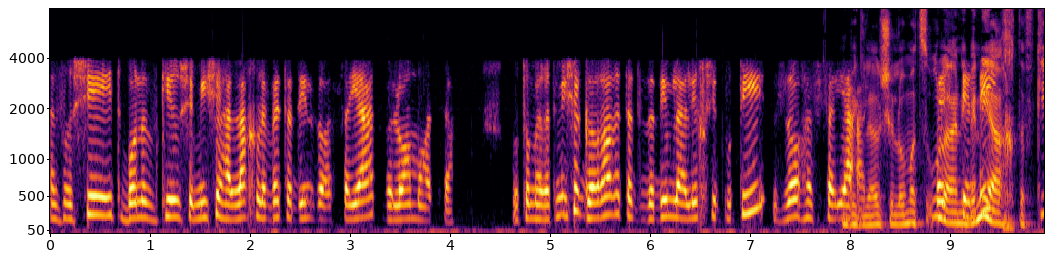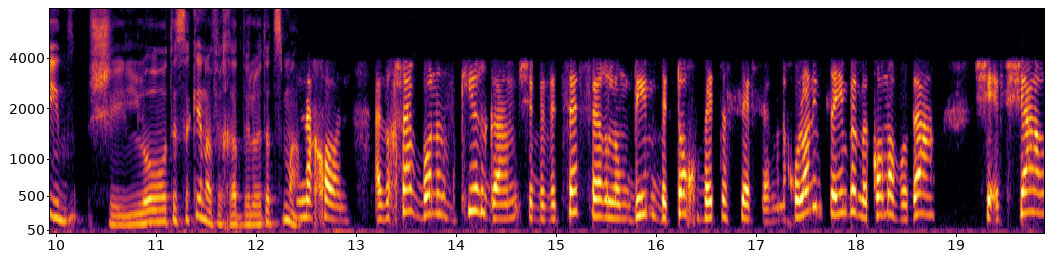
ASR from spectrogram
אז ראשית, בוא נזכיר שמי שהלך לבית הדין זו הסייעת ולא המועצה. זאת אומרת, מי שגרר את הצדדים להליך שיפוטי זו הסייעת. בגלל שלא מצאו לה, אני מניח, תפקיד שהיא לא תסכן אף אחד ולא את עצמה. נכון. אז עכשיו בוא נזכיר גם שבבית ספר לומדים בתוך בית הספר. אנחנו לא נמצאים במקום עבודה שאפשר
